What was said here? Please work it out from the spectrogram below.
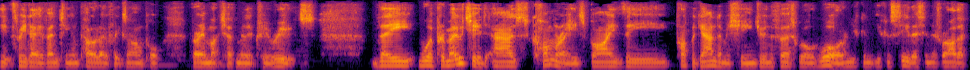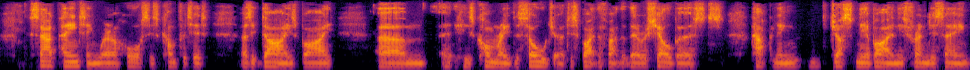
three-day eventing and polo for example very much have military roots. They were promoted as comrades by the propaganda machine during the first world war. And you can you can see this in this rather sad painting where a horse is comforted as it dies by um, his comrade, the soldier, despite the fact that there are shell bursts happening just nearby, and his friend is saying,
